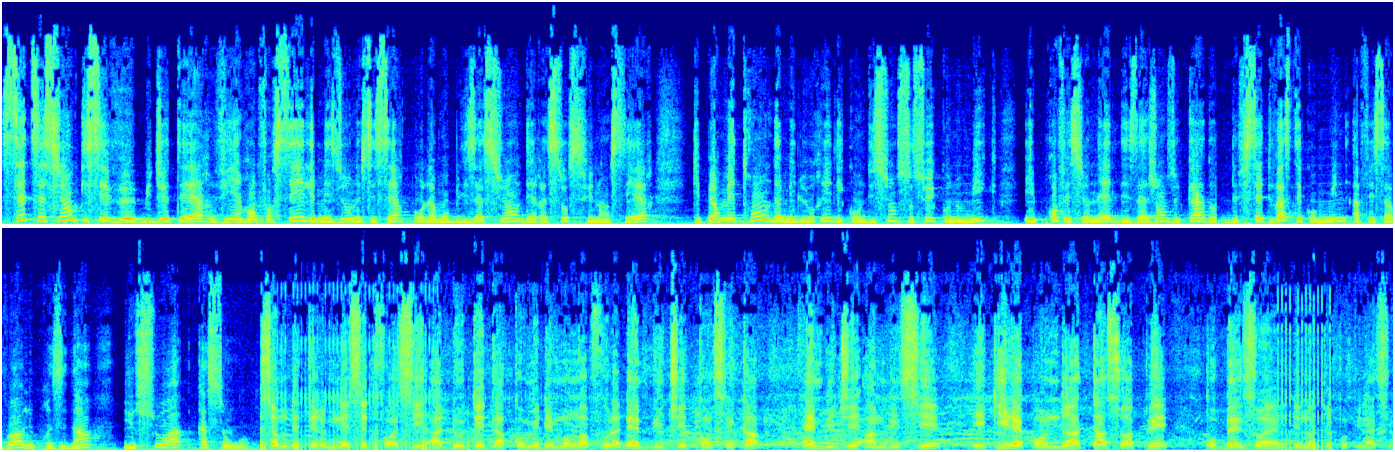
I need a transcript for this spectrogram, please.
Cette session qui se veut budgétaire vient renforcer les mesures nécessaires pour la mobilisation des ressources financières qui permettront d'améliorer les conditions socio-économiques et professionnelles des agences de cadre de cette vaste commune, a fait savoir le président Yoshua Kassongo. Nous sommes déterminés cette fois-ci à doter de la commune de Mongafula d'un budget conséquent, un budget ambitieux et qui répondra tant soit peu aux besoins de notre population.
